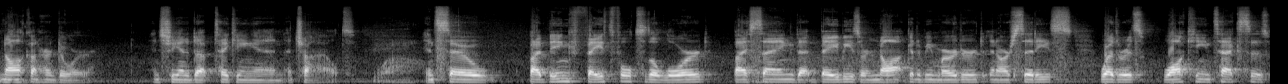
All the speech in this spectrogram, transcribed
Knock on her door, and she ended up taking in a child. Wow. And so, by being faithful to the Lord, by saying that babies are not going to be murdered in our cities, whether it's Joaquin, Texas,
